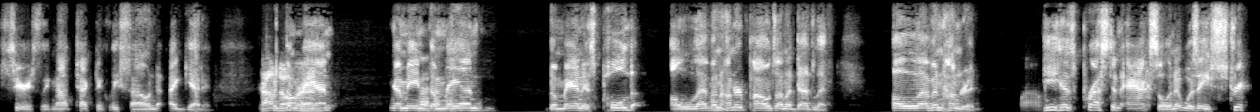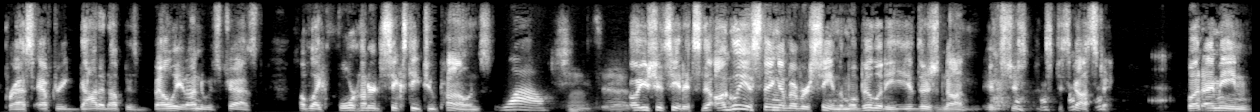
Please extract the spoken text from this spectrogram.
seriously, not technically sound. I get it. Ground But the man, I mean, the man, the man has pulled 1,100 pounds on a deadlift. 1,100. Wow. He has pressed an axle, and it was a strict press after he got it up his belly and onto his chest of like 462 pounds. wow. Jesus. Oh, you should see it. It's the ugliest thing I've ever seen. The mobility, eh, there's none. It's just, it's disgusting. But I mean,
